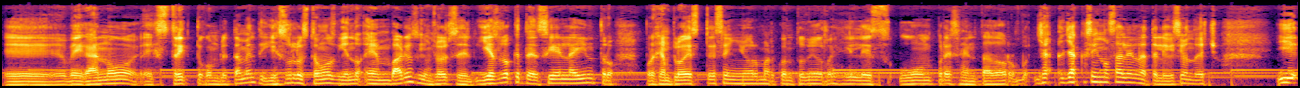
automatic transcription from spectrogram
eh, vegano estricto completamente. Y eso lo estamos viendo en varios influencers. Y es lo que te decía en la intro. Por ejemplo, este señor Marco Antonio Regil es un presentador. Ya, ya casi no sale en la televisión, de hecho. Y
